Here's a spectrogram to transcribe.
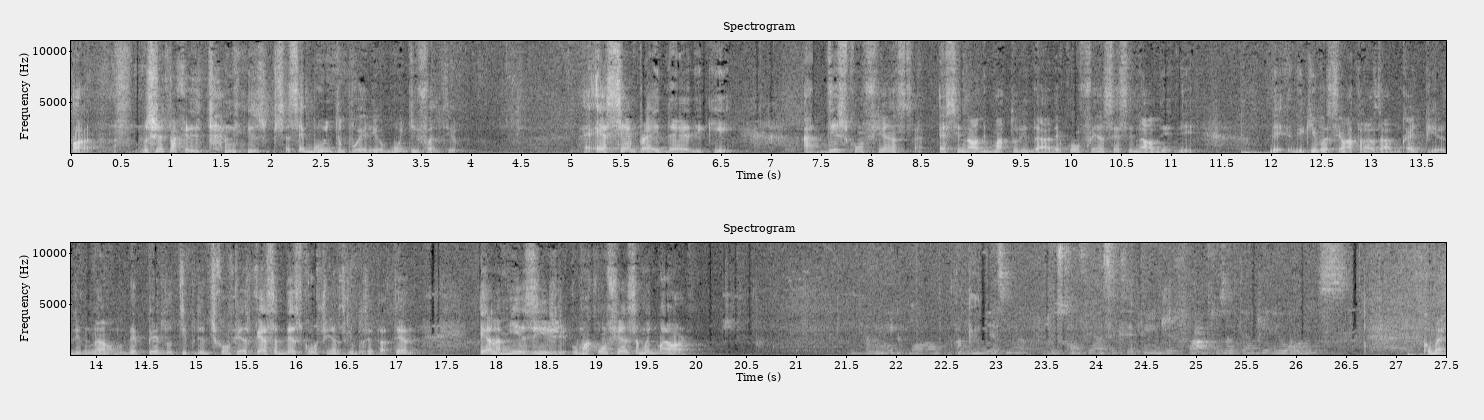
Ora, você para acreditar nisso precisa ser muito pueril, muito infantil. É é sempre a ideia de que a desconfiança é sinal de maturidade, a confiança é sinal de, de, de- de que você é um atrasado, um caipira. Eu digo, não, depende do tipo de desconfiança. Porque essa desconfiança que você está tendo, ela me exige uma confiança muito maior. Não é igual a mesma desconfiança que você tem de fatos até anteriores. Como é?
